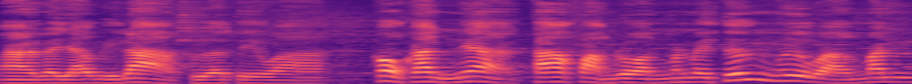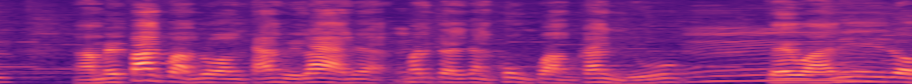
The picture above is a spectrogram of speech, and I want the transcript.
อ่าระยะเวลาเพื่อเตว่าเข้ากันเนี่ยถ้าความร้อนมันไม่ถึงหรือว่ามันอ่าไม่ป้านความร้อนตามเวลาเนี่ยมันจะยังคงความกันอยู่ อืมแต่ว่านี่เรา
